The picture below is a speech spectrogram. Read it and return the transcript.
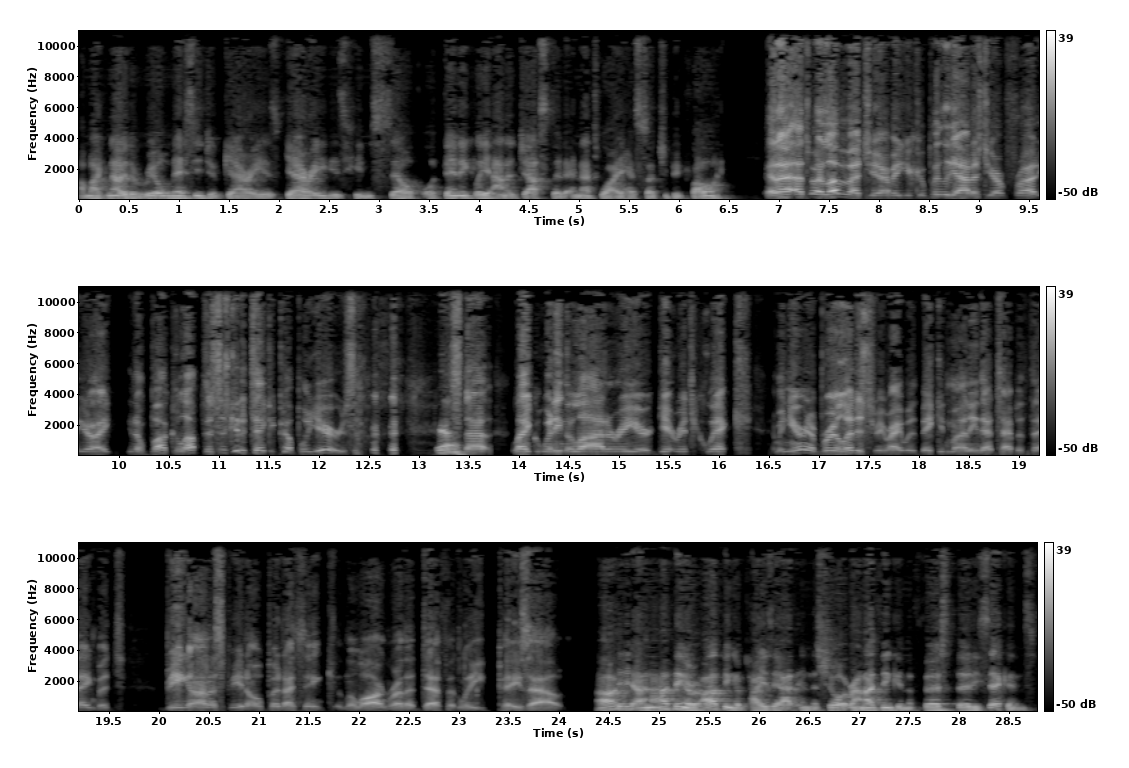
I'm like, no, the real message of Gary is Gary is himself, authentically unadjusted, and that's why he has such a big following. And I, that's what I love about you. I mean, you're completely honest. You're up front. You're like, you know, buckle up. This is going to take a couple years. yeah. It's not like winning the lottery or get rich quick. I mean, you're in a brutal industry, right, with making money, that type of thing. But being honest, being open, I think in the long run, that definitely pays out. Oh yeah, and I think I think it pays out in the short run. I think in the first 30 seconds,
